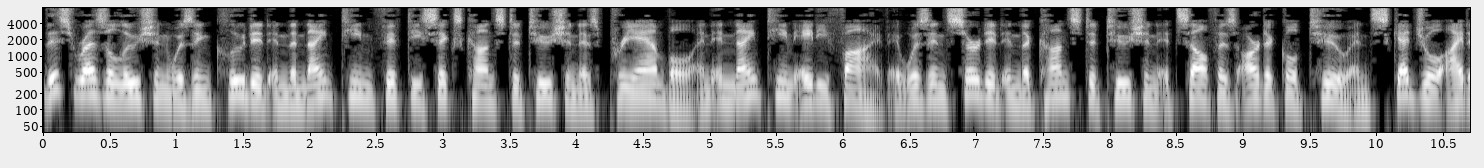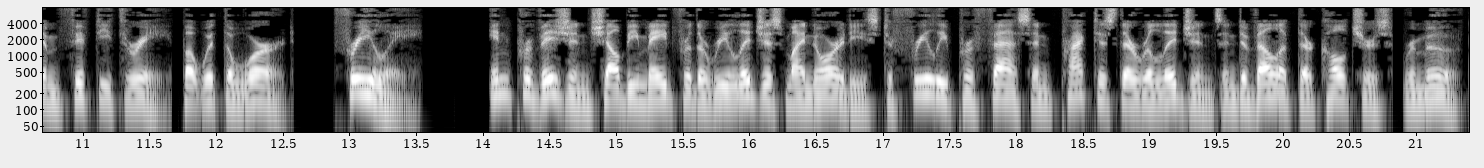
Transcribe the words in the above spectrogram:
This resolution was included in the 1956 Constitution as preamble and in 1985 it was inserted in the Constitution itself as Article 2 and Schedule Item 53 but with the word, "'freely' in provision shall be made for the religious minorities to freely profess and practice their religions and develop their cultures, removed.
